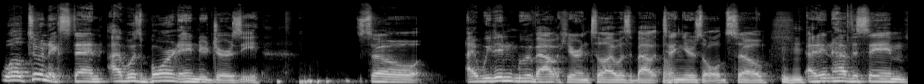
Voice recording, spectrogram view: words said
well to an extent i was born in new jersey. So I, we didn't move out here until i was about 10 years old. So i didn't have the same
